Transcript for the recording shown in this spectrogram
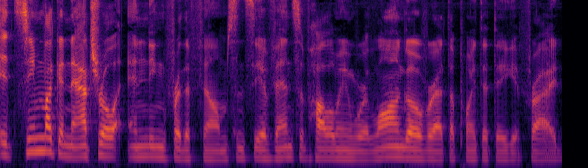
It seemed like a natural ending for the film since the events of Halloween were long over at the point that they get fried.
